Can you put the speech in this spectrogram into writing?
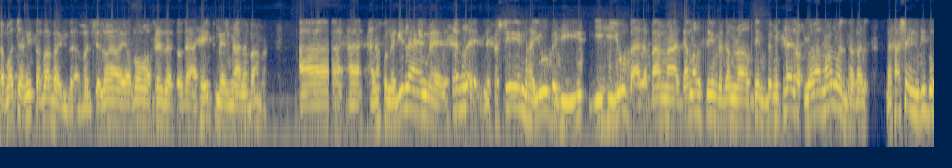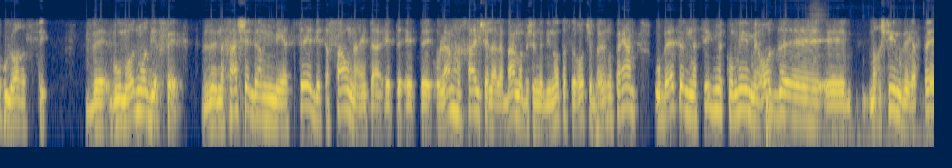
למרות שאני סבבה עם זה, אבל שלא יבואו אחרי זה, אתה יודע, הייט מייל מאלבמה. אנחנו נגיד להם, חבר'ה, נחשים היו ויהיו באלבמה, גם ארסים וגם לא ארסים. במקרה לא, לא אמרנו את זה, אבל נחש האינדיגו הוא לא ארסי, והוא מאוד מאוד יפה. זה נחש שגם מייצג את הפאונה, את, ה, את, את עולם החי של אלבמה ושל מדינות אחרות שבהן הוא קיים, הוא בעצם נציג מקומי מאוד אה, אה, מרשים ויפה,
